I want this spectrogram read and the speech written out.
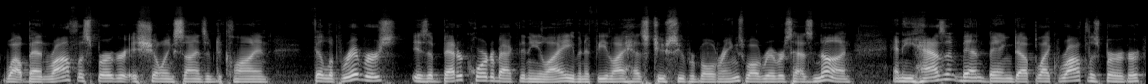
While Ben Roethlisberger is showing signs of decline, Philip Rivers is a better quarterback than Eli, even if Eli has two Super Bowl rings, while Rivers has none. And he hasn't been banged up like Roethlisberger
